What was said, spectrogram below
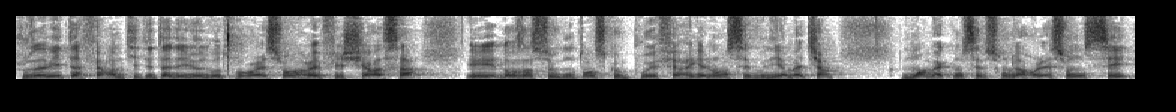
Je vous invite à faire un petit état des lieux de votre relation, à réfléchir à ça. Et dans un second temps, ce que vous pouvez faire également, c'est vous dire, bah tiens, moi, ma conception de la relation, c'est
